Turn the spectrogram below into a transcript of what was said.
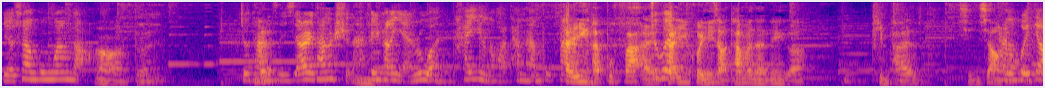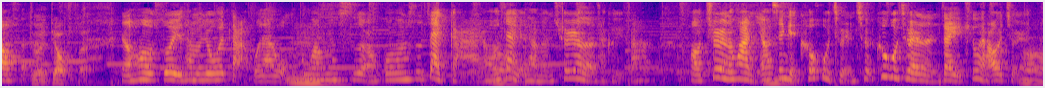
也算公关稿。嗯，对，就他们自己写，而且他们审的还非常严。如果你太硬的话，他们还不发，太硬还不发，哎，太硬会影响他们的那个品牌形象。他们会掉粉。对掉粉。然后所以他们就会打回来我们公关公司，然后公关公司再改，然后嗯再给他们确认了才可以发。哦，确认的话，你要先给客户确认，确客户确认了，你再给 QL 确认，嗯，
